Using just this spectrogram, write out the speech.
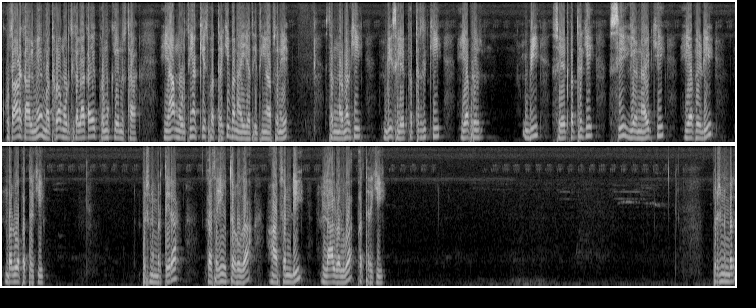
कुषाण काल में मथुरा मूर्तिकला का एक प्रमुख केंद्र था। यहाँ मूर्तियाँ किस पत्थर की बनाई जाती थी? ऑप्शन ए, संगमरमर की, बी, स्लेट पत्थर की, या फिर बी, स्लेट पत्थर की, सी, ग्रेनाइट की, या फिर डी, बलुआ पत्थर की। प्रश्न नंबर तेरह का सही उत्तर होगा ऑप्शन डी, लाल बलुआ पत्थर की। प्रश्न नंबर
